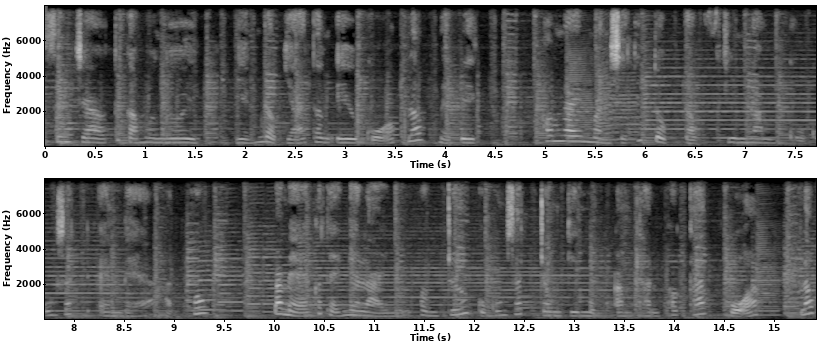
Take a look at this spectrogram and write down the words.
xin chào tất cả mọi người, những độc giả thân yêu của blog Mẹ Việt. Hôm nay mình sẽ tiếp tục đọc chương 5 của cuốn sách Em bé hạnh phúc. Ba mẹ có thể nghe lại những phần trước của cuốn sách trong chuyên mục âm thanh podcast của blog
